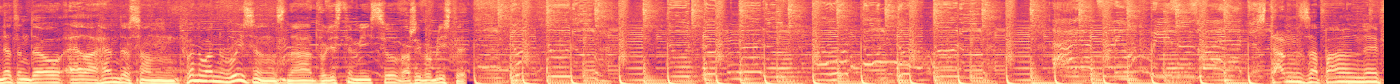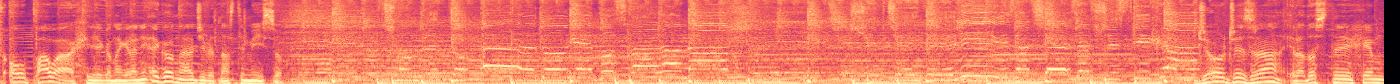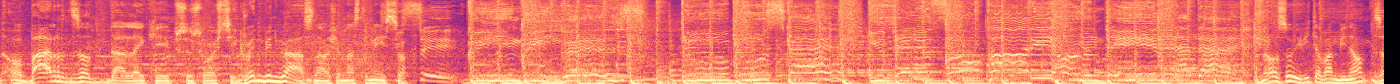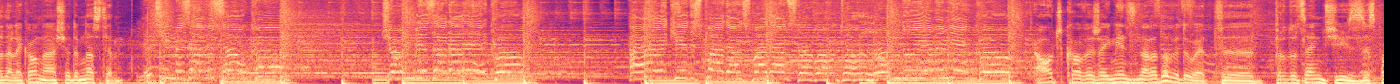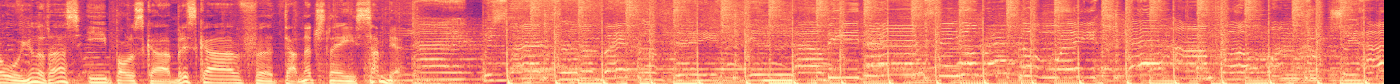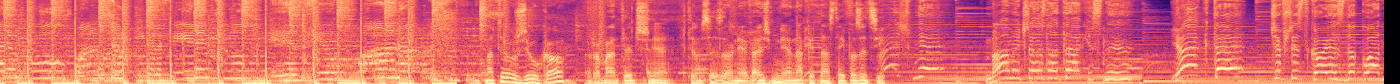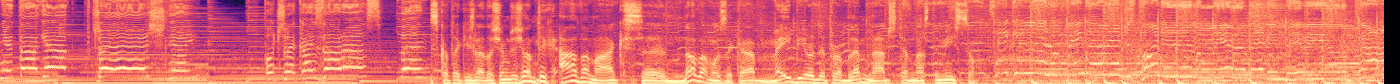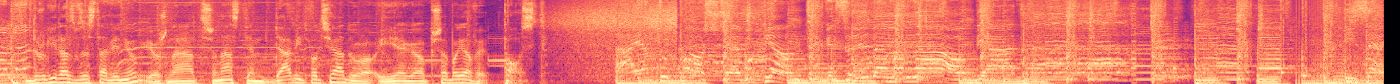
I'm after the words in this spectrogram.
Nathan Doe, Ella Henderson. 21 Reasons na 20 miejscu waszej poblisty. Stan zapalny w opałach. Jego nagranie Ego na 19 miejscu. Ezra, radosny hymn o bardzo dalekiej przyszłości. Green Green Grass na 18 miejscu. Green, green grass, blue, blue sky. Mrozu i Vito Bambino za daleko na 17. Lecimy za wysoko, ciągle za daleko Ale kiedy spadam, spadam z tobą, to lądujemy miękko Oczko wyżej międzynarodowy duet. e, Producenci z zespołu Junotas i Polska Bryska w tanecznej sambie. Mateusz Ziółko romantycznie w tym sezonie weź mnie na 15 pozycji. Mamy czas na takie sny Jak te, gdzie wszystko jest dokładnie tak jak wcześniej Poczekaj zaraz, będę Skoteki z lat 80. Ava Max, e, nowa muzyka Maybe You're the Problem na 14 miejscu. Take your little finger and just point it in the mirror, baby. Maybe you're the problem. Drugi raz w zestawieniu, już na 13. Dawid Podsiadło i jego przebojowy Post. A ja tu poszczę, bo piątek, więc rybę mam na obiad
